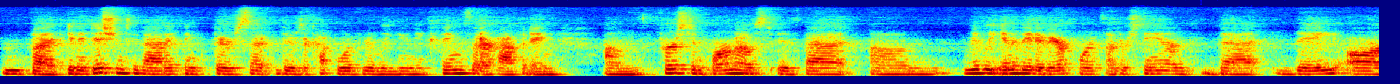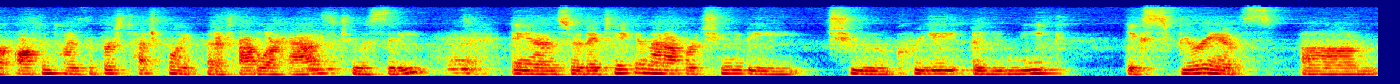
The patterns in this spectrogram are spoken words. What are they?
But in addition to that, I think there's a, there's a couple of really unique things that are happening. Um, first and foremost is that um, really innovative airports understand that they are oftentimes the first touch point that a traveler has to a city. And so they've taken that opportunity to create a unique experience um,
